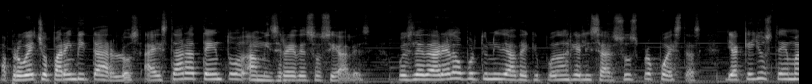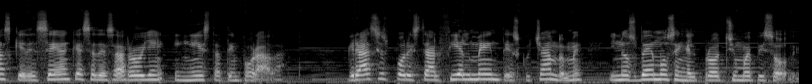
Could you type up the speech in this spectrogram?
Aprovecho para invitarlos a estar atentos a mis redes sociales, pues le daré la oportunidad de que puedan realizar sus propuestas de aquellos temas que desean que se desarrollen en esta temporada. Gracias por estar fielmente escuchándome y nos vemos en el próximo episodio.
